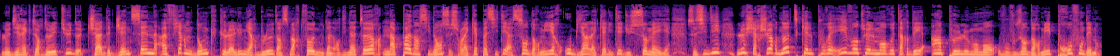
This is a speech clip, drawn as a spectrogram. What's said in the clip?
Le directeur de l'étude, Chad Jensen, affirme donc que la lumière bleue d'un smartphone ou d'un ordinateur n'a pas d'incidence sur la capacité à s'endormir ou bien la qualité du sommeil. Ceci dit, le chercheur note qu'elle pourrait éventuellement retarder un peu le moment où vous vous endormez profondément.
